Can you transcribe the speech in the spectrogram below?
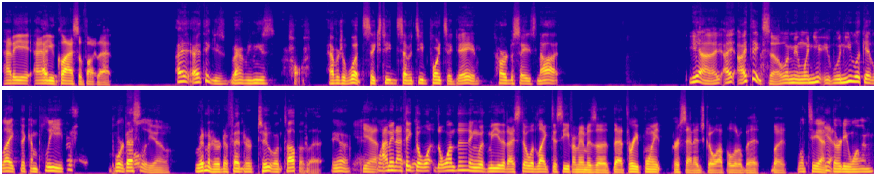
How do you how do you classify that? I, I think he's. I mean, he's average of what 16, 17 points a game. Hard to say he's not. Yeah, I, I think so. I mean, when you when you look at like the complete portfolio, perimeter defender too. On top of that, yeah, yeah. I mean, I think the one the one thing with me that I still would like to see from him is a that three point percentage go up a little bit. But what's he at? Yeah. Thirty one?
